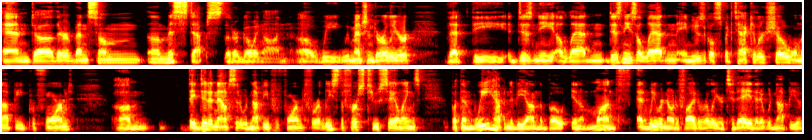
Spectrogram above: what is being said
And uh, there have been some uh, missteps that are going on. Uh, we we mentioned earlier that the Disney Aladdin Disney's Aladdin, a musical spectacular show, will not be performed. Um, they did announce that it would not be performed for at least the first two sailings, but then we happened to be on the boat in a month, and we were notified earlier today that it would not be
